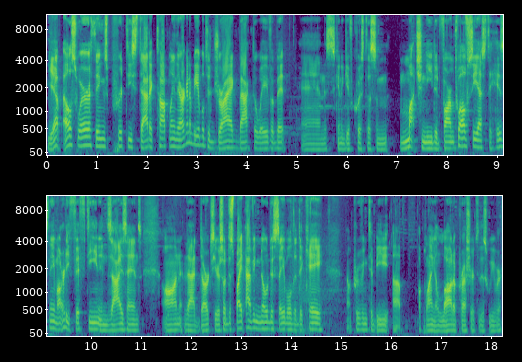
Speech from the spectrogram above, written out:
Yep, elsewhere, things pretty static. Top lane, they are going to be able to drag back the wave a bit and this is going to give Quista some much needed farm. 12 CS to his name, already 15 in Zai's hands on that Darkseer. So despite having no disable, the Decay uh, proving to be uh, applying a lot of pressure to this Weaver.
